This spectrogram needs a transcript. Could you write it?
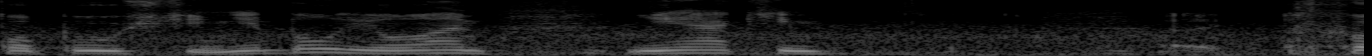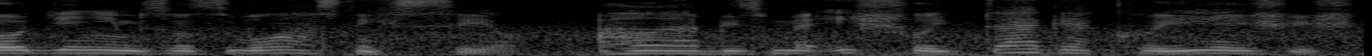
po púšti, neboli len nejakým eh, chodením zo vlastných síl, ale aby sme išli tak ako Ježiš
